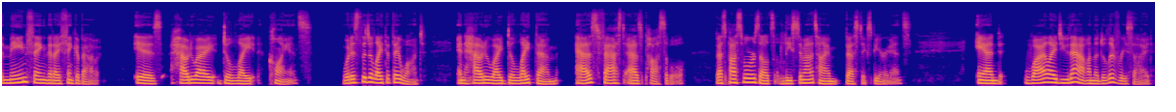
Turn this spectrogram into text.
The main thing that I think about is how do I delight clients? What is the delight that they want? And how do I delight them as fast as possible? Best possible results, least amount of time, best experience. And while I do that on the delivery side,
